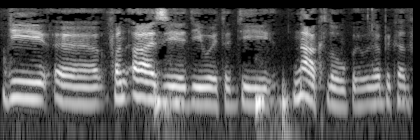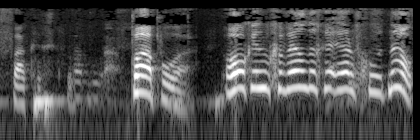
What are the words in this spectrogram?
die uh, van Azië, die, weet het, die naaktlopen, hoe heb ik dat vak? Papua. Ook een geweldige erfgoed. Nou,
